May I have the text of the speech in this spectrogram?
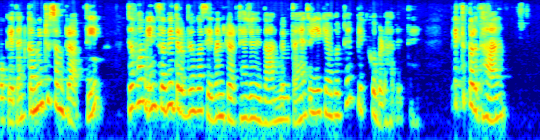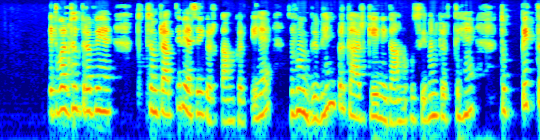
ओके देन कमिंग टू संप्राप्ति जब हम इन सभी द्रव्यों का सेवन करते हैं जो निदान में बताए हैं तो ये क्या करते हैं? पित्त को बढ़ा देते हैं। पित्त प्रधान पित्तवर्धक द्रव्य है। तो संप्राप्ति भी ऐसे ही कर, काम करती है। जब हम विभिन्न प्रकार के निदानों को सेवन करते हैं तो पित्त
